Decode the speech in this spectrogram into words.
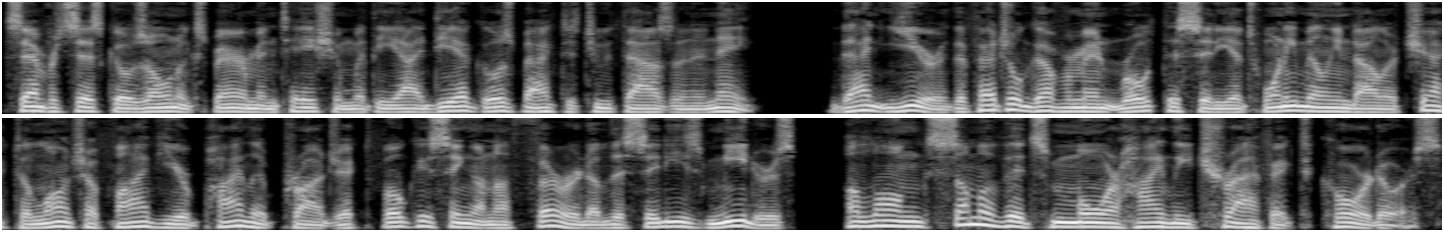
San Francisco's own experimentation with the idea goes back to 2008. That year, the federal government wrote the city a $20 million check to launch a five year pilot project focusing on a third of the city's meters along some of its more highly trafficked corridors.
